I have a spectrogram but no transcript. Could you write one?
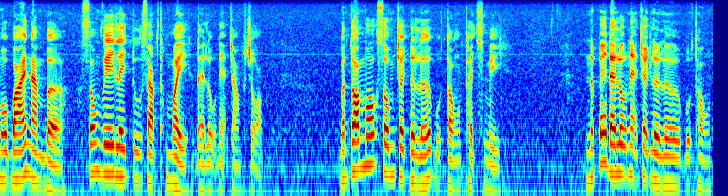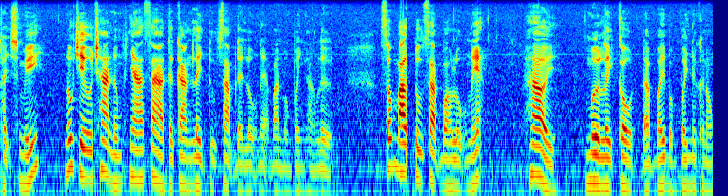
Mobile Number សូមវាយលេខទូរស័ព្ទថ្មីដែលលោកអ្នកចង់ភ្ជាប់បន្ទាប់មកសូមចុចទៅលើប៊ូតុង Text Me នៅពេលដែលលោកអ្នកចុចលើលើប៊ូតុង Text Me នោះជាឧឆាតនឹងផ្ញើសារទៅកាន់លេខទូរស័ព្ទដែលលោកអ្នកបានបំពេញខាងលើសូមបើកទូរស័ព្ទរបស់លោកអ្នកហើយមើលលេខកូដដើម្បីបំពេញនៅក្នុង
